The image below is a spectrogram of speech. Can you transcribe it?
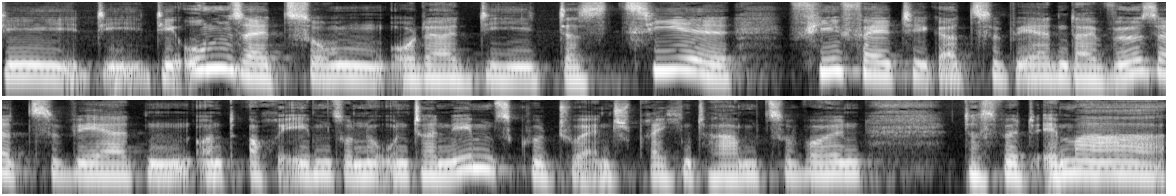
die, die, die Umsetzung oder die, das Ziel, vielfältiger zu werden, diverser zu werden und auch eben so eine Unternehmenskultur entsprechend haben zu wollen, das wird immer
